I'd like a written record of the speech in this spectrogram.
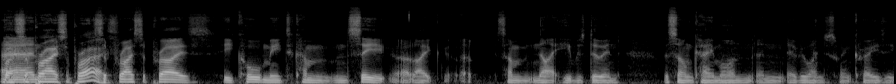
But And surprise, surprise. surprise, surprise! He called me to come and see. Uh, like uh, some night he was doing, the song came on and everyone just went crazy.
